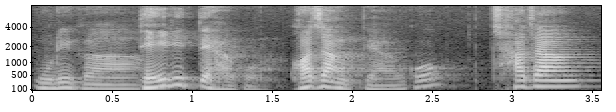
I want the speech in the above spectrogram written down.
우리가 대리 때하고 과장 때하고 차장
